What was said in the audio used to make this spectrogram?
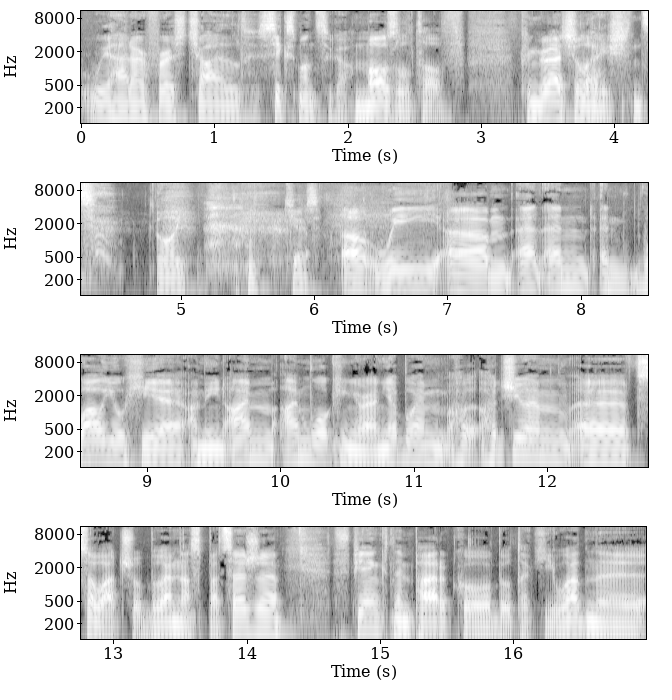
we had our first child six months ago. Mazel tov. Congratulations. Oi. Cheers. Uh, we um, and and and while you're here, I mean, I'm I'm walking around. Ja byłem cho- chodziłem e, w Sołaczu, byłem na spacerze w pięknym parku. Był taki ładny,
